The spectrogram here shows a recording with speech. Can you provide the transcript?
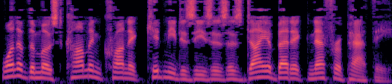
One of the most common chronic kidney diseases is diabetic nephropathy,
